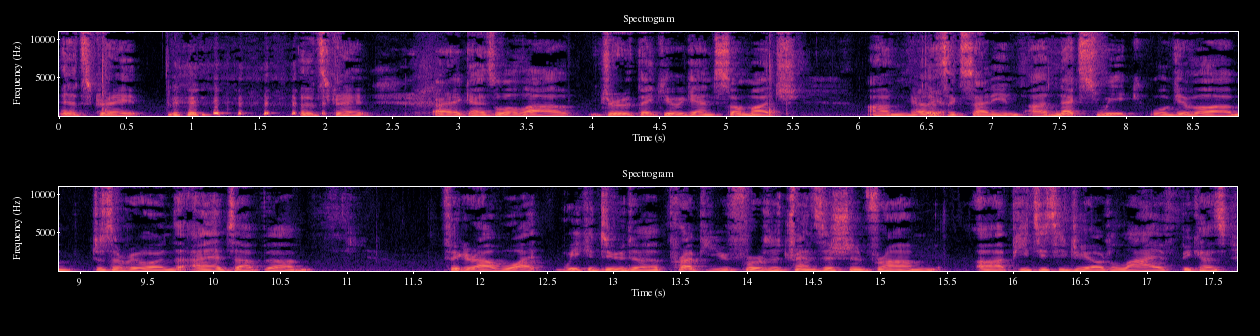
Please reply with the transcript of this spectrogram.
It's great. That's great. All right, guys. Well, uh, Drew, thank you again so much. Um, Hell that's yeah. exciting. Uh, next week, we'll give um, just everyone a heads up. Um, figure out what we could do to prep you for the transition from uh, PTCGO to live because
